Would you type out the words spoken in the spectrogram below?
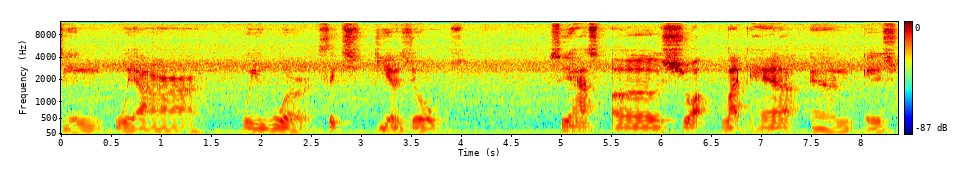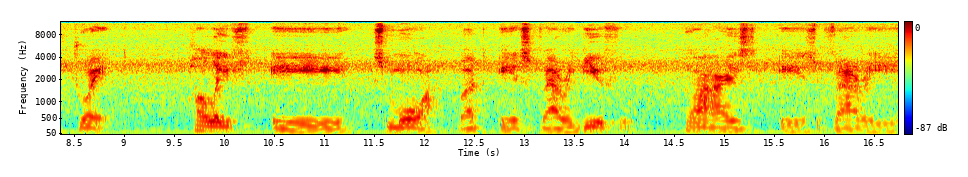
since we are we were six years old. She has a short black hair and is straight. Her lips is small but is very beautiful. Her eyes is very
